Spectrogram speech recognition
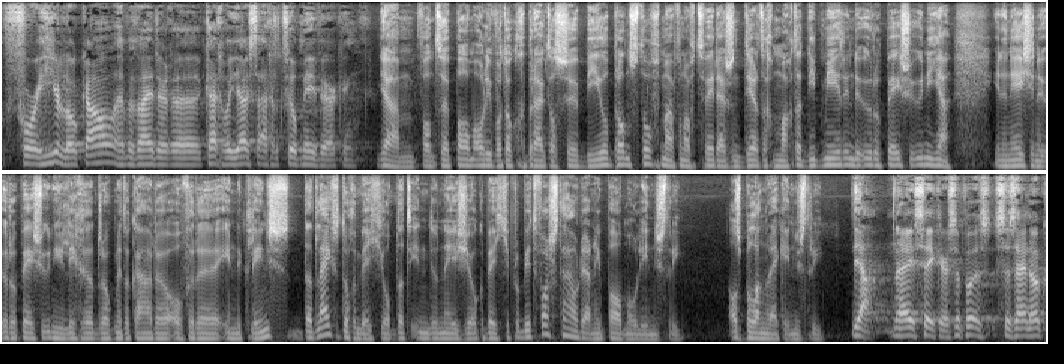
voor hier lokaal hebben wij er, uh, krijgen we juist eigenlijk veel meewerking. Ja, want uh, palmolie wordt ook gebruikt als biobrandstof. Maar vanaf 2030 mag dat niet meer in de Europese Unie. Ja, Indonesië en de Europese Unie liggen er ook met elkaar over in de klins. Dat lijkt er toch een beetje op dat Indonesië ook een beetje probeert vast te houden aan die palmolie-industrie. Als belangrijke industrie. Ja, nee, zeker. Ze, ze zijn ook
